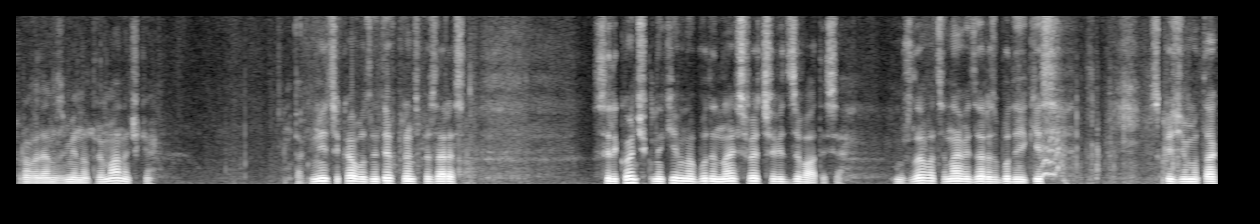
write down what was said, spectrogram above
Проведемо зміну приманочки. Так, мені цікаво знайти, в принципі, зараз силікончик, на який вона буде найшвидше відзиватися. Можливо, це навіть зараз буде якийсь, скажімо так,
